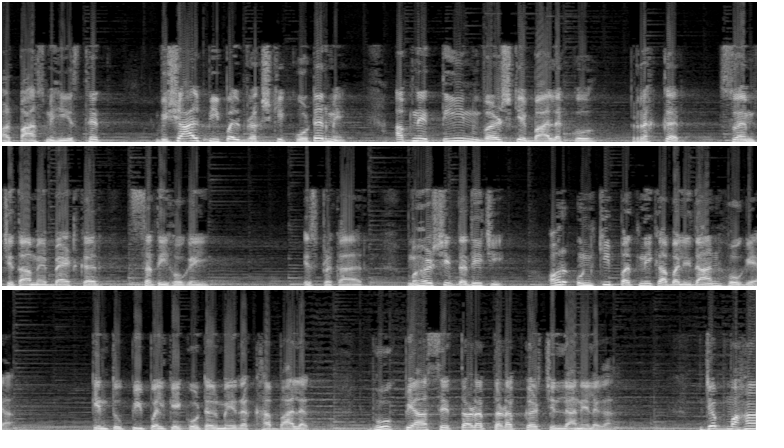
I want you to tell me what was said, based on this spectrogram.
और पास में ही स्थित विशाल पीपल वृक्ष के कोटर में अपने तीन वर्ष के बालक को रखकर स्वयं चिता में बैठकर सती हो गई। इस प्रकार महर्षि दधीची और उनकी पत्नी का बलिदान हो गया। किंतु पीपल के कोटर में रखा बालक भूख प्यास से तड़प तड़प कर चिल्लाने लगा। जब वहाँ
